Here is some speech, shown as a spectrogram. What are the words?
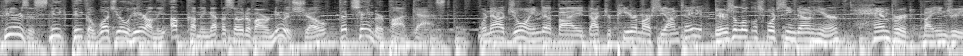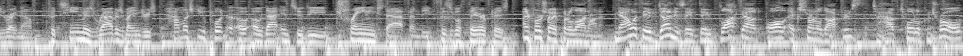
Here's a sneak peek of what you'll hear on the upcoming episode of our newest show, The Chamber Podcast. We're now joined by Dr. Peter Marciante. There's a local sports team down here hampered by injuries right now. If a team is ravaged by injuries, how much do you put of, of that into the training staff and the physical therapist? Unfortunately, I put a lot on it. Now, what they've done is they've, they've blocked out all external doctors to have total control,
